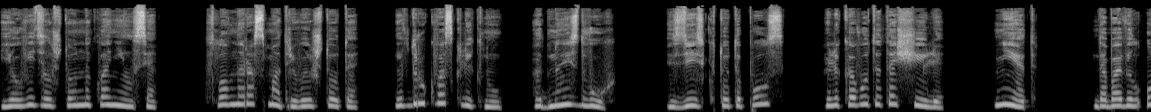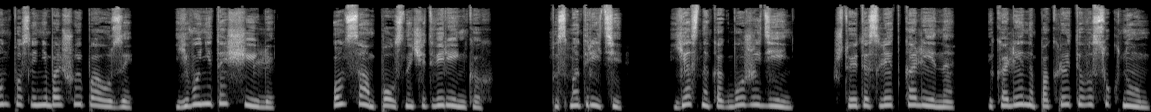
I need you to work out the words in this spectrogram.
Я увидел, что он наклонился, словно рассматривая что-то, и вдруг воскликнул. Одно из двух. Здесь кто-то полз или кого-то тащили? Нет, добавил он после небольшой паузы. Его не тащили. Он сам полз на четвереньках. Посмотрите, ясно как божий день, что это след колена, и колено покрытого сукном.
